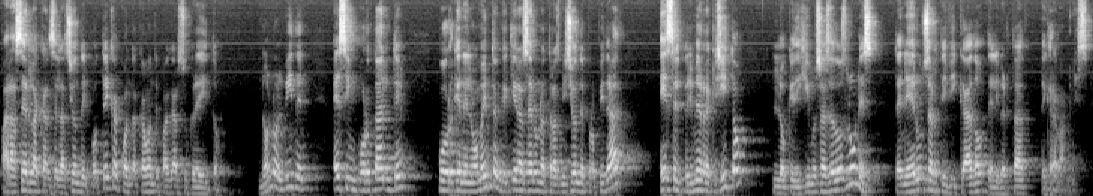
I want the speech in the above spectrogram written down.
para hacer la cancelación de hipoteca cuando acaban de pagar su crédito. No lo olviden, es importante porque en el momento en que quiera hacer una transmisión de propiedad, es el primer requisito, lo que dijimos hace dos lunes, tener un certificado de libertad de gravámenes.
